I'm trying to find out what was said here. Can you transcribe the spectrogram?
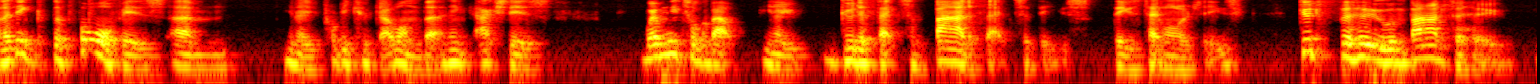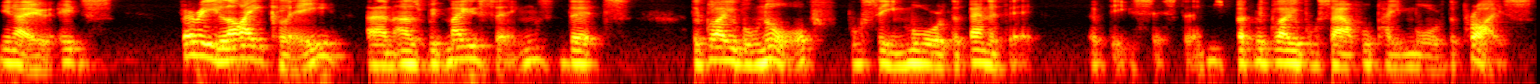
I think the fourth is, um, you know, probably could go on, but I think actually is when we talk about you know good effects and bad effects of these these technologies, good for who and bad for who. You know, it's very likely, um, as with most things, that the global north will see more of the benefit of these systems, but the global south will pay more of the price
